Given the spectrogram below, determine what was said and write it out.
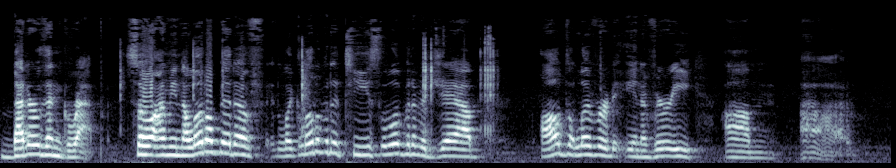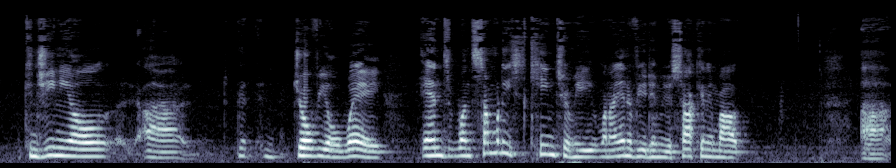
better than grep. So I mean, a little bit of like a little bit of tease, a little bit of a jab, all delivered in a very um, uh, congenial, uh, jovial way. And when somebody came to me, when I interviewed him, he was talking about uh,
